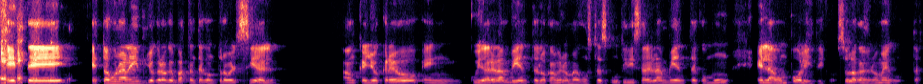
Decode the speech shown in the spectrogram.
este, esto es una ley, yo creo que es bastante controversial, aunque yo creo en cuidar el ambiente, lo que a mí no me gusta es utilizar el ambiente como un elabón político. Eso es lo que a mí no me gusta.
